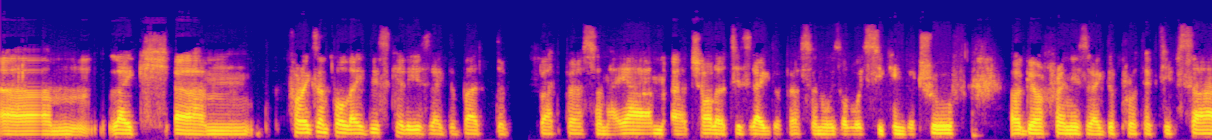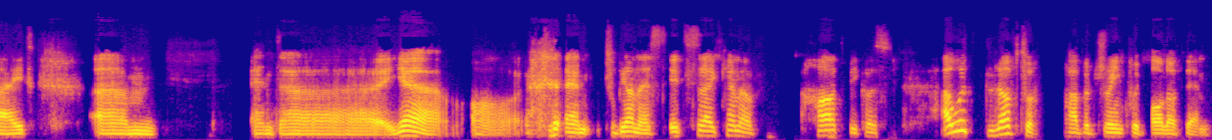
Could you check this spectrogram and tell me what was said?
um like um for example like this kelly is like the bad the bad person i am. Uh, charlotte is like the person who is always seeking the truth. Her girlfriend is like the protective side. Um and uh, yeah uh, and to be honest it's like kind of hard because i would love to have a drink with all of them.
